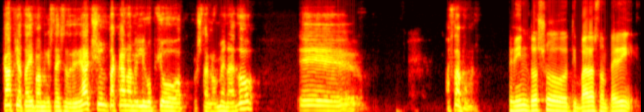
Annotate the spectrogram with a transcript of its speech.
Κάποια τα είπαμε και στα instant reaction, τα κάναμε λίγο πιο προσταλωμένα εδώ. Ε, αυτά από μένα. Πριν δώσω την πάρα στον Πέρη,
